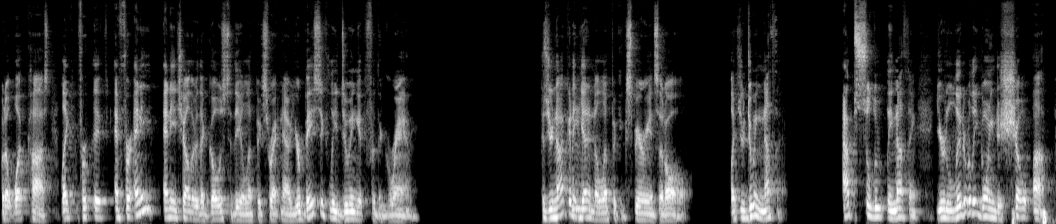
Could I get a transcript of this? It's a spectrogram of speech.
but at what cost? Like for if, and for any NHLer that goes to the Olympics right now, you're basically doing it for the gram. Because you're not going to get mm-hmm. an Olympic experience at all. Like you're doing nothing. Absolutely nothing. You're literally going to show up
